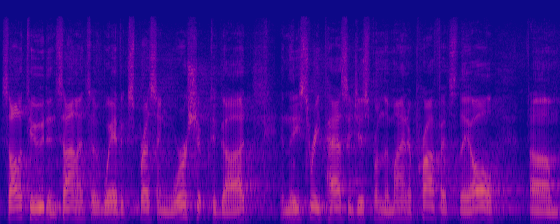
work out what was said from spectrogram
solitude and silence, a way of expressing worship to God. And these three passages from the minor prophets, they all um,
